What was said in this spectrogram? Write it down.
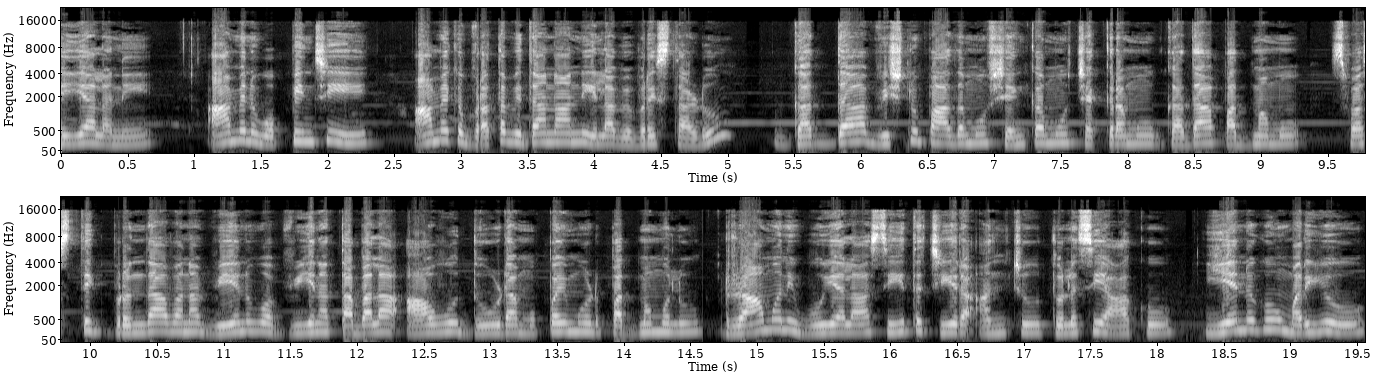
చెయ్యాలని ఆమెను ఒప్పించి ఆమెకు వ్రత విధానాన్ని ఇలా వివరిస్తాడు. గద్ద విష్ణుపాదము శంఖము చక్రము గద పద్మము స్వస్తిక్ బృందావన వేణువ వీణ తబల ఆవు దూడ ముప్పై మూడు పద్మములు రాముని ఊయల సీత చీర అంచు తులసి ఆకు ఏనుగు మరియు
